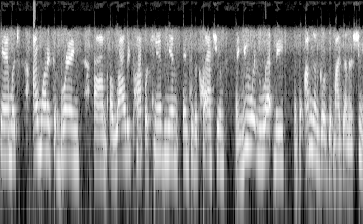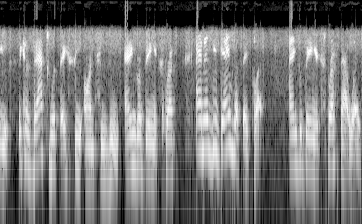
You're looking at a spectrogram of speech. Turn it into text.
sandwich. I wanted to bring um, a lollipop or candy in, into the classroom, and you wouldn't let me. And so I'm going to go get my gun and shoot you because that's what they see on TV. Anger being expressed, and in these games that they play, anger being expressed that way.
